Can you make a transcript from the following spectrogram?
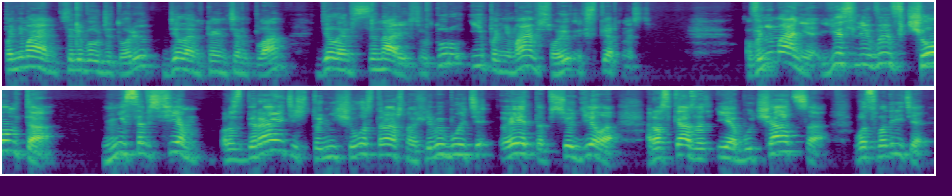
Понимаем целевую аудиторию, делаем контент-план, делаем сценарий, структуру и понимаем свою экспертность. Внимание! Если вы в чем-то не совсем разбираетесь, то ничего страшного. Если вы будете это все дело рассказывать и обучаться, вот смотрите,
